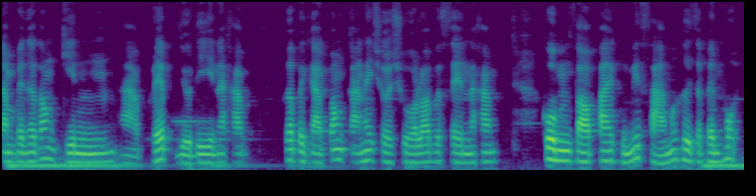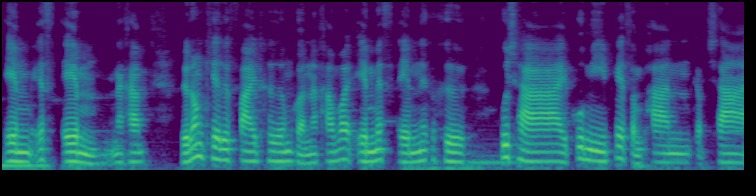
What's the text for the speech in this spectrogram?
จำเป็นจะต้องกินเพลฟอยู่ดีนะครับ เพื่อเป็นการป้องกันให้ชัวร์ร้อยเปอร์เซ็นต์นะครับ กลุ่มต่อไปกลุ่มที่ 3 ก็คือจะเป็นพวก MSM นะครับเดี๋ยวต้อง clarify เทอมก่อนนะครับว่า MSM เนี่ยก็คือผู้ชายผู้มีเพศสัมพันธ์กับชาย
